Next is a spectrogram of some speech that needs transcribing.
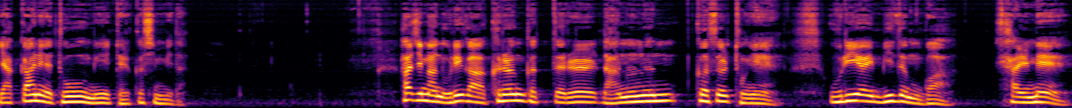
약간의 도움이 될 것입니다. 하지만 우리가 그런 것들을 나누는 것을 통해 우리의 믿음과 삶에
